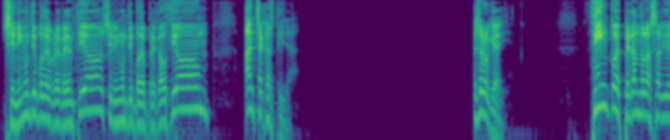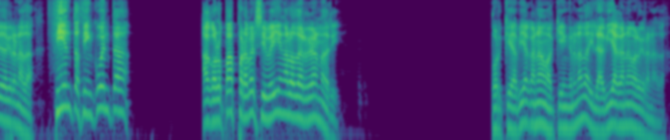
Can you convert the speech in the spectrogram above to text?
Sin ningún tipo de prevención, sin ningún tipo de precaución. Ancha Castilla. Eso es lo que hay. Cinco esperando la salida de Granada. 150 agolpados para ver si veían a los del Real Madrid. Porque había ganado aquí en Granada y le había ganado al Granada.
